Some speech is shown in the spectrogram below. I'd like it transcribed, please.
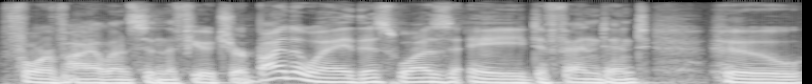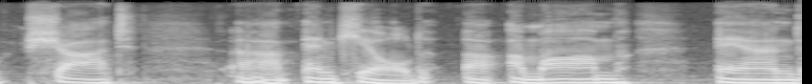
for violence in the future. By the way, this was a defendant who shot uh, and killed uh, a mom and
